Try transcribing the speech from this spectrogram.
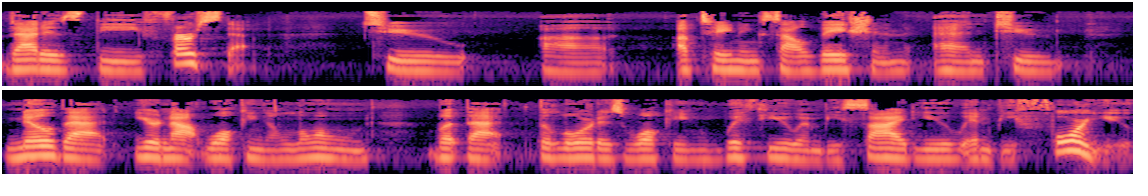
that is the first step to uh, obtaining salvation and to know that you're not walking alone, but that the Lord is walking with you and beside you and before you.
